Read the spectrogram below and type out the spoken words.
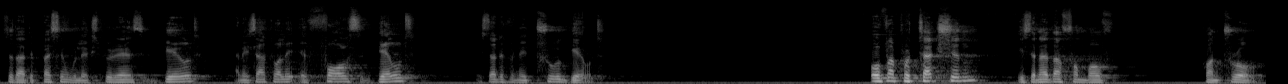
so that the person will experience guilt, and it's actually a false guilt. It's not even a true guilt. Overprotection is another form of control.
